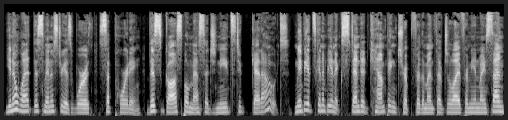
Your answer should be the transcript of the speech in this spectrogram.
you know what? This ministry is worth supporting. This gospel message needs to get out. Maybe it's going to be an extended camping trip for the month of July for me and my son.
